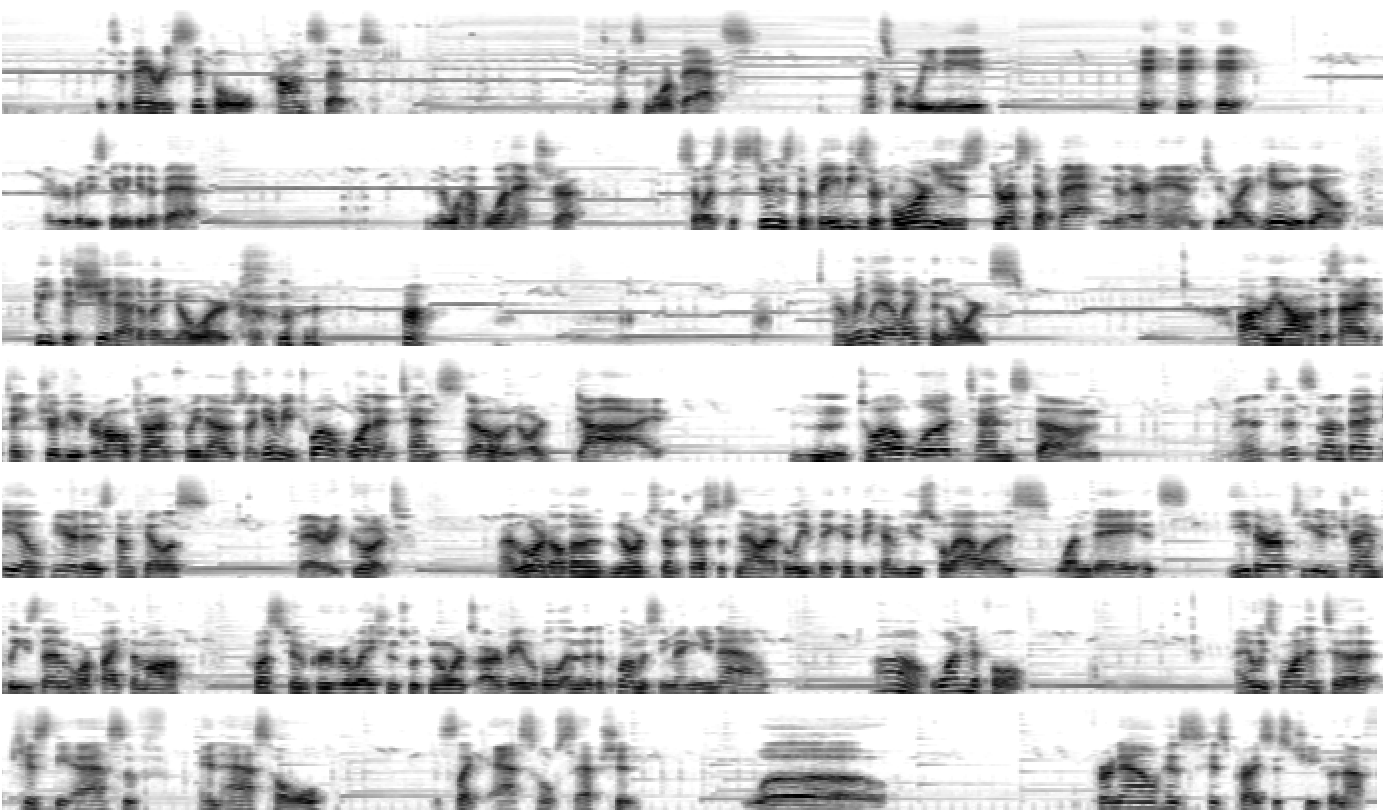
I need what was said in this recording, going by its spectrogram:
It's a very simple concept. Let's make some more bats. That's what we need. Hey, hey, hey. Everybody's gonna get a bat. And then we'll have one extra. So as the, soon as the babies are born, you just thrust a bat into their hands. You're like, here you go. Beat the shit out of a Nord. huh. And really, I like the Nords. Jarl decided to take tribute from all tribes we know, so give me 12 wood and 10 stone, or die. Hmm, 12 wood, 10 stone. That's, that's not a bad deal. Here it is, don't kill us. Very good. My lord, although Nords don't trust us now, I believe they could become useful allies one day. It's either up to you to try and please them or fight them off. Quests to improve relations with Nords are available in the diplomacy menu now. Oh, wonderful. I always wanted to kiss the ass of an asshole. It's like assholeception. Whoa. For now, his, his price is cheap enough.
